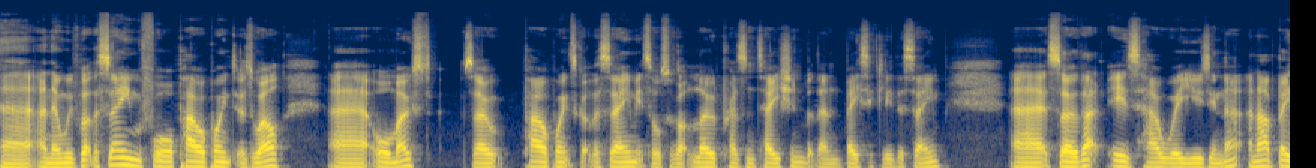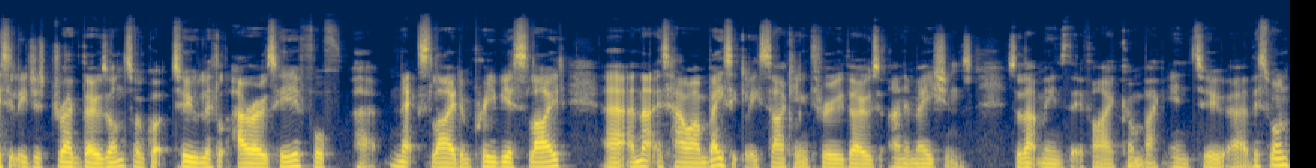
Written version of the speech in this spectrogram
Uh, and then we've got the same for PowerPoint as well, uh, almost. So PowerPoint's got the same. It's also got load presentation, but then basically the same. Uh, so that is how we're using that. And I've basically just dragged those on. So I've got two little arrows here for uh, next slide and previous slide. Uh, and that is how I'm basically cycling through those animations. So that means that if I come back into uh, this one,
